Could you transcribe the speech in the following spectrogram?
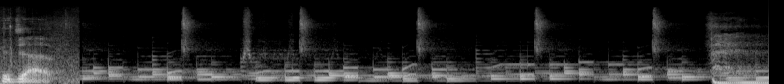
Good job. Hey.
